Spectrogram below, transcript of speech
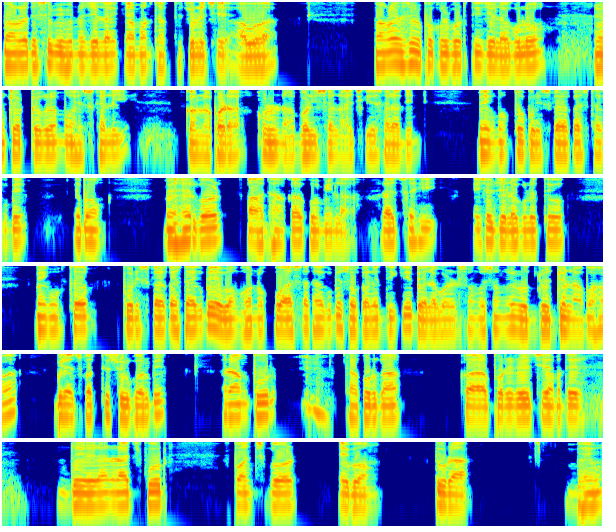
বাংলাদেশের বিভিন্ন জেলায় কেমন থাকতে চলেছে আবহাওয়া। বাংলাদেশের উপকূলবর্তী জেলাগুলো চট্টগ্রাম, মহেশখালী, কালাপাড়া, খুলনা, বরিশাল আজকে সারাদিন মেঘমুক্ত পরিষ্কার আকাশ থাকবে এবং মেহেরগড় আর ঢাকা, কুমিল্লা, রাজশাহী এইসব জেলাগুলোতেও মেঘমুক্ত, পরিষ্কার আকাশ থাকবে এবং ঘন কুয়াশা থাকবে। সকালের দিকে বেলা বাড়ার সঙ্গে সঙ্গে রৌদ্রোজ্জ্বল আবহাওয়া বিরাজ করতে শুরু করবে। রামপুর, ঠাকুরগাঁ তারপরে রয়েছে আমাদের দিনাজপুর পঞ্চগড় এবং ভে-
